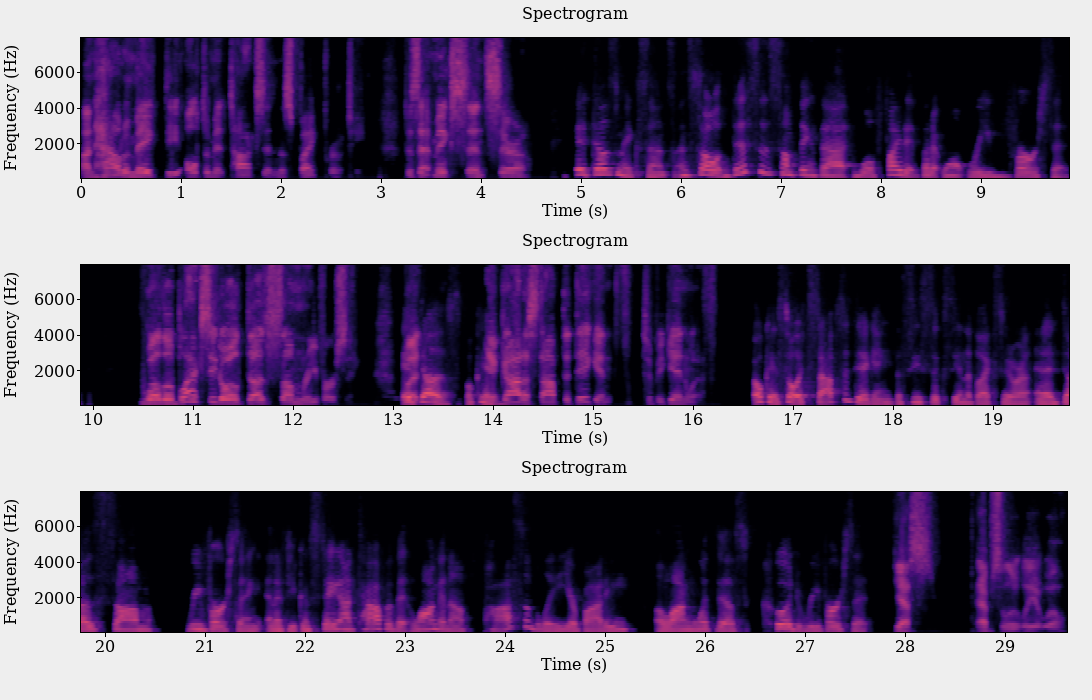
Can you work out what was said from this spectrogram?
on how to make the ultimate toxin, the spike protein. Does that make sense, Sarah? It does make sense. And so this is something that will fight it, but it won't reverse it. Well, the black seed oil does some reversing. It does. Okay. You got to stop the digging to begin with. Okay, so it stops the digging, the C60 and the black seed oil, and it does some reversing. And if you can stay on top of it long enough, possibly your body, along with this, could reverse it. Yes, absolutely, it will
